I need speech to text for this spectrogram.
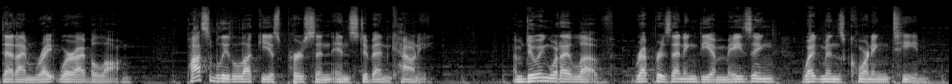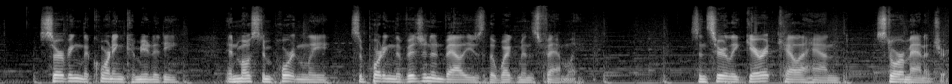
that I'm right where I belong, possibly the luckiest person in Steuben County. I'm doing what I love, representing the amazing Wegmans Corning team, serving the Corning community, and most importantly, supporting the vision and values of the Wegmans family. Sincerely, Garret Callahan, Store Manager.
